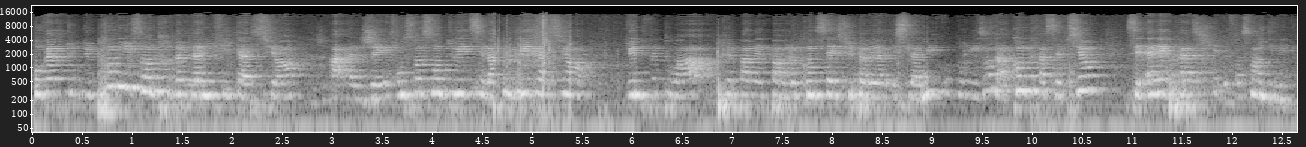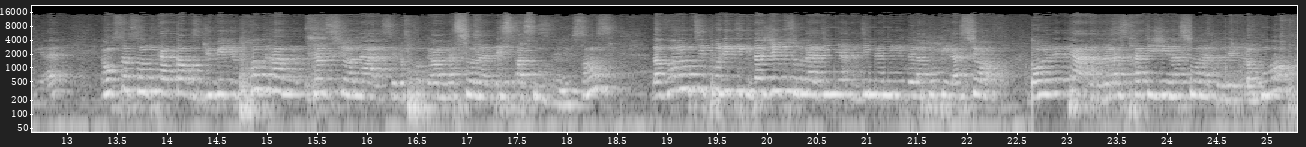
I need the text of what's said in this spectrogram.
ouverture du premier centre de planification à Alger. En 68, c'est la publication d'une fatwa préparée par le Conseil supérieur islamique autorisant la contraception si elle est pratiquée de façon individuelle. En 74, du du programme national, c'est le programme national d'espacement de naissance, la volonté politique d'agir sur la dynamique de la population dans le cadre de la stratégie nationale de développement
